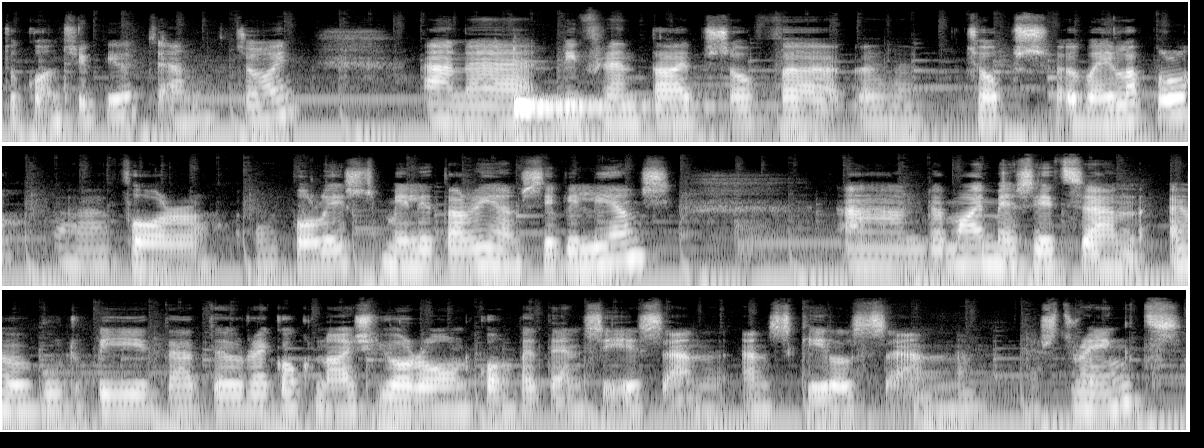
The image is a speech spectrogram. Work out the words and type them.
to contribute and join, and uh, different types of uh, uh, jobs available for police, military, and civilians. And my message and, would be that recognize your own competencies and, and skills and strengths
